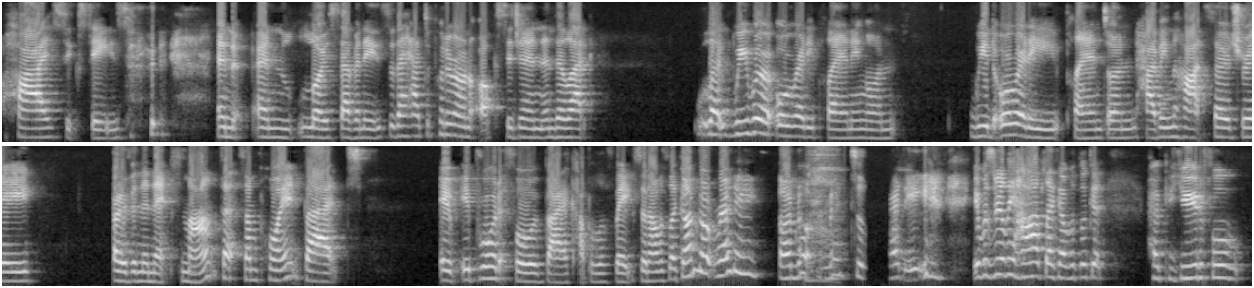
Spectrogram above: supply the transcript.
high 60s and and low 70s. So they had to put her on oxygen, and they're like, like we were already planning on we'd already planned on having the heart surgery over the next month at some point, but it, it brought it forward by a couple of weeks. And I was like, I'm not ready. I'm not mentally ready. It was really hard. Like, I would look at her beautiful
